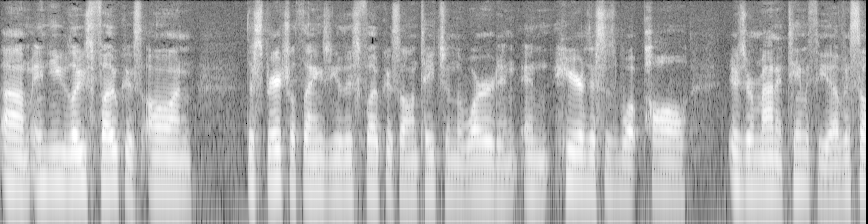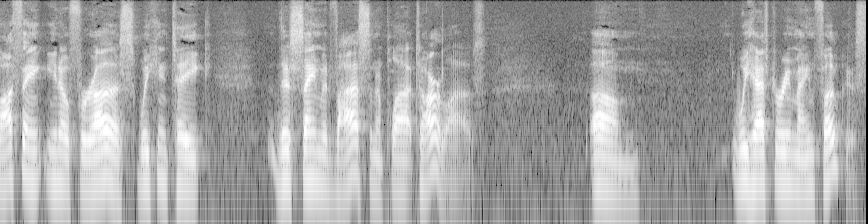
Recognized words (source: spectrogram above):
Um, and you lose focus on the spiritual things, you lose focus on teaching the word. And, and here, this is what Paul is reminding Timothy of. And so I think, you know, for us, we can take this same advice and apply it to our lives. Um, we have to remain focused,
